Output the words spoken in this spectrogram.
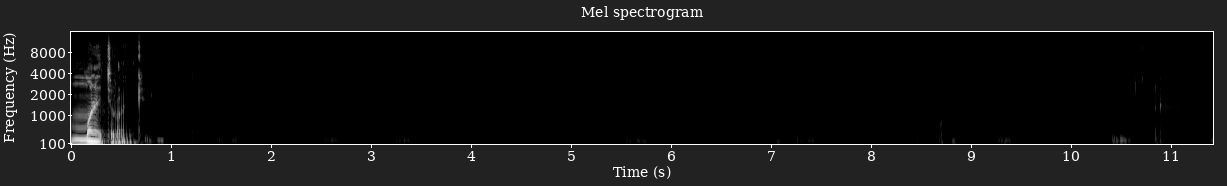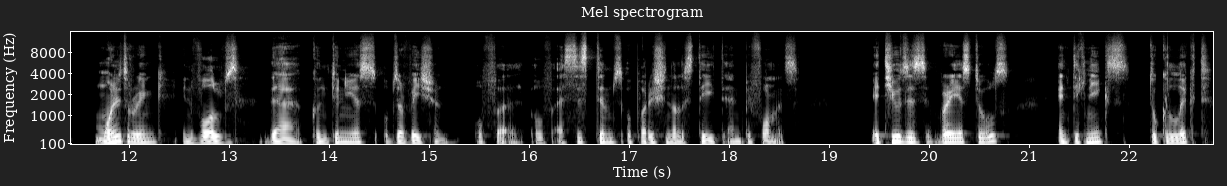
monitoring. Monitoring involves the continuous observation of a, of a system's operational state and performance. It uses various tools and techniques to collect,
